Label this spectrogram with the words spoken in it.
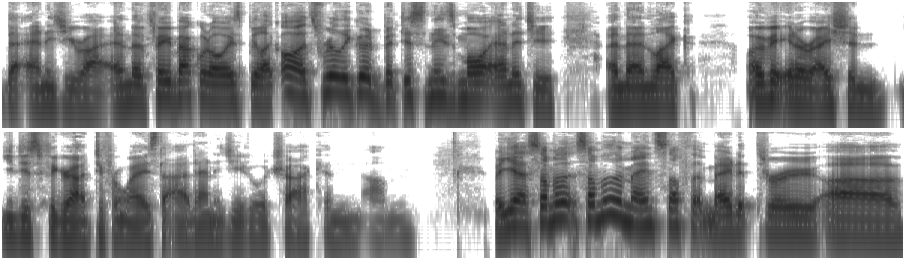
the energy right. And the feedback would always be like, "Oh, it's really good, but just needs more energy." And then like over iteration, you just figure out different ways to add energy to a track. And um, but yeah, some of the, some of the main stuff that made it through uh,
